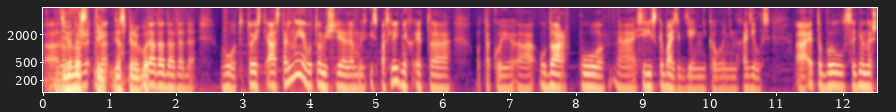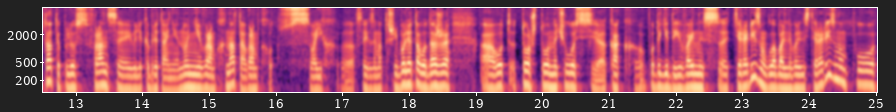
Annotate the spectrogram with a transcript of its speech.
э, а, на 90-й, рубеже- на- 91 год. Да, да, да, да, да. Вот. То есть, а остальные, вот в том числе там, из, из последних, это вот такой а, удар по а, сирийской базе, где никого не находилось. А это был Соединенные Штаты плюс Франция и Великобритания, но не в рамках НАТО, а в рамках вот своих, э, своих взаимоотношений. Более того, даже а, вот то, что началось э, как под эгидой войны с терроризмом, глобальной войны с терроризмом по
